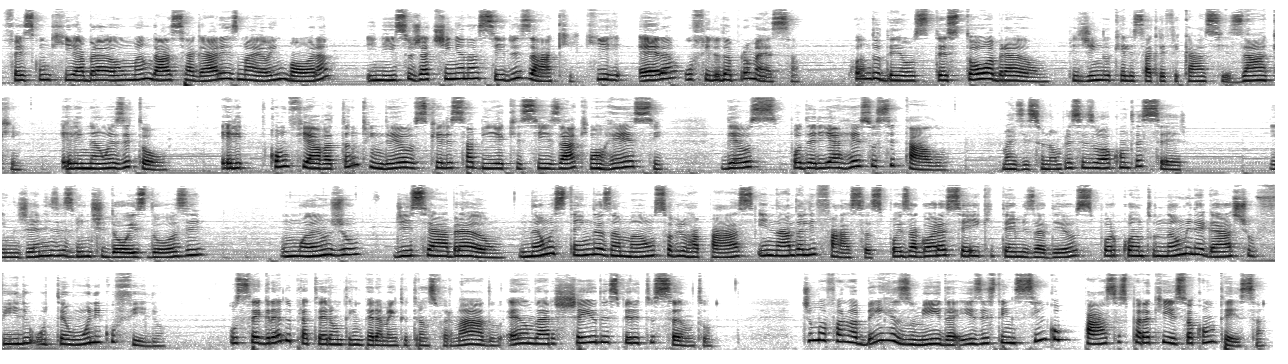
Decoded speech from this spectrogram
fez com que Abraão mandasse Agar e Ismael embora, e nisso já tinha nascido Isaac, que era o filho da promessa. Quando Deus testou Abraão, pedindo que ele sacrificasse Isaac, ele não hesitou. Ele confiava tanto em Deus que ele sabia que se Isaac morresse, Deus poderia ressuscitá-lo. Mas isso não precisou acontecer. Em Gênesis 22, 12, um anjo disse a Abraão: Não estendas a mão sobre o rapaz e nada lhe faças, pois agora sei que temes a Deus, porquanto não me negaste o filho, o teu único filho. O segredo para ter um temperamento transformado é andar cheio do Espírito Santo. De uma forma bem resumida, existem cinco passos para que isso aconteça.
